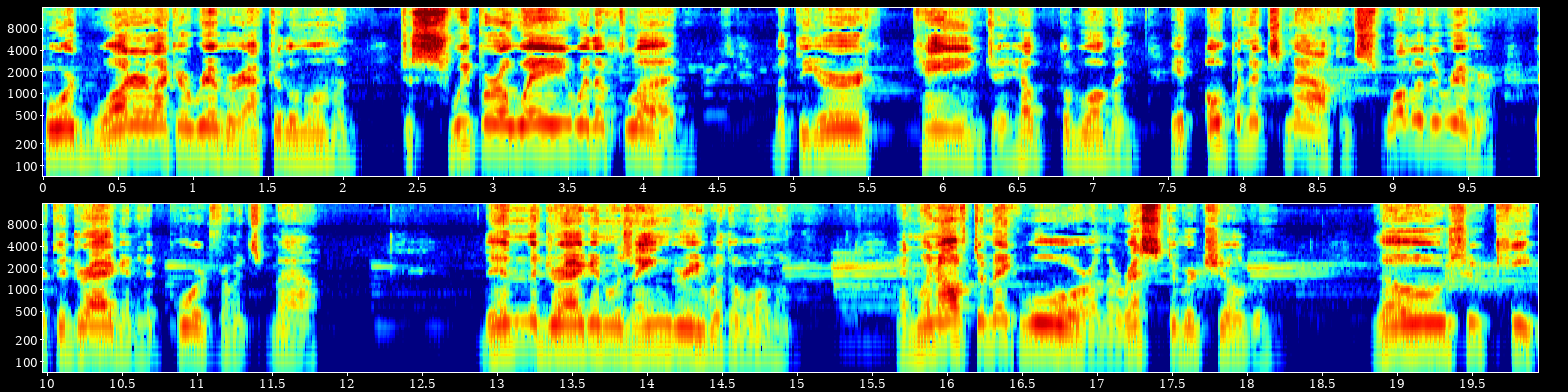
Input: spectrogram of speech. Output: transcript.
poured water like a river after the woman to sweep her away with a flood. But the earth came to help the woman. It opened its mouth and swallowed the river that the dragon had poured from its mouth. Then the dragon was angry with the woman and went off to make war on the rest of her children, those who keep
